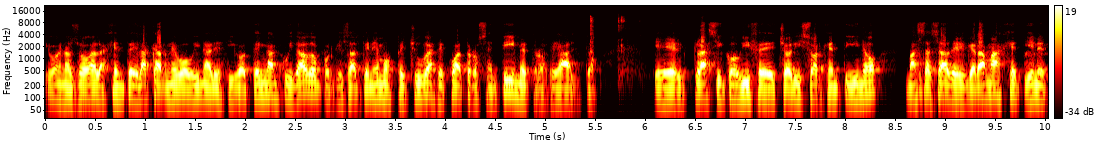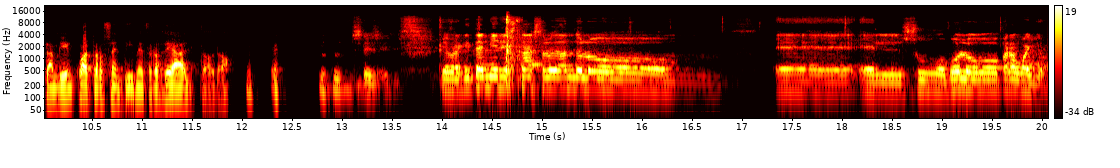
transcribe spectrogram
Y bueno, yo a la gente de la carne bovina les digo, tengan cuidado porque ya tenemos pechugas de 4 centímetros de alto que el clásico bife de chorizo argentino, más allá del gramaje, tiene también 4 centímetros de alto, ¿no? Sí, sí. Que por aquí también está saludándolo eh, el, su homólogo paraguayo.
